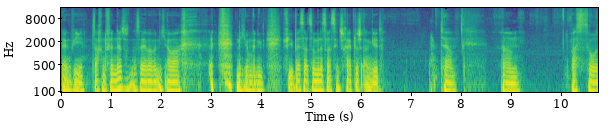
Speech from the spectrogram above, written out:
irgendwie Sachen findet. Selber bin ich aber nicht unbedingt viel besser, zumindest was den Schreibtisch angeht. Tja, ähm, was so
